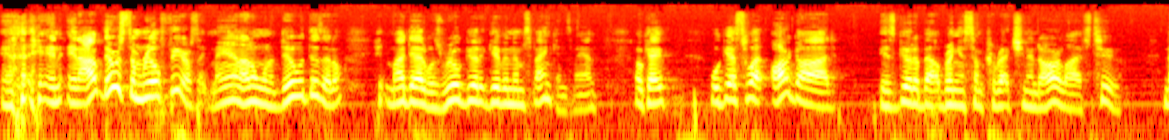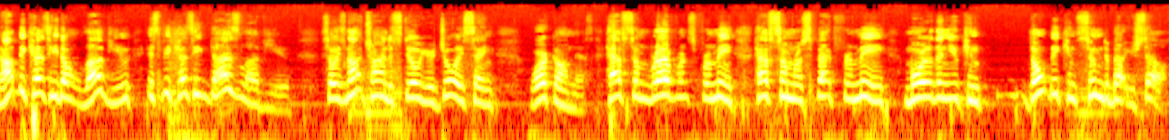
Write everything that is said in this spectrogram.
And, and, and I, there was some real fear. I was like, man, I don't want to deal with this. I don't. My dad was real good at giving them spankings, man. Okay? Well, guess what? Our God is good about bringing some correction into our lives, too. Not because he don't love you, it's because he does love you. So he's not trying to steal your joy, saying, work on this. Have some reverence for me. Have some respect for me more than you can. Don't be consumed about yourself.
